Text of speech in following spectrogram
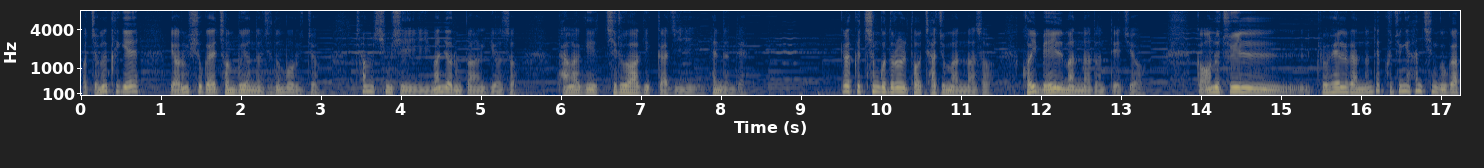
어쩌면 그게 여름 휴가의 전부였는지도 모르죠. 참 심심한 여름방학이어서 방학이 지루하기까지 했는데 그러니까 그 친구들을 더 자주 만나서 거의 매일 만나던 때죠. 그러니까 어느 주일 교회를 갔는데 그 중에 한 친구가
